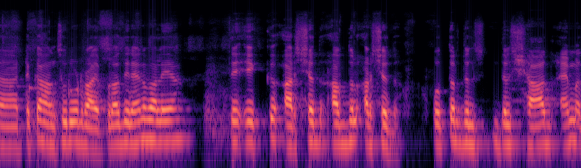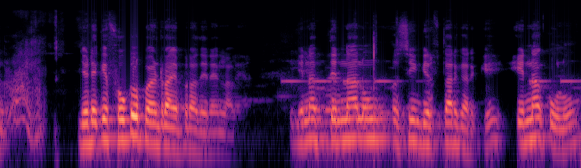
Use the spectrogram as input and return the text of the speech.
ਅਹ, ਰੋਡ ਰਾਏਪੁਰਾ ਦੇ ਰਹਿਣ ਵਾਲੇ ਆ ਤੇ ਇੱਕ ਅਰਸ਼ਦ ਅਬਦੁਲ ਅਰਸ਼ਦ ਪੁੱਤਰ ਦਿਲ- ਦਿਲਸ਼ਾਦ ਅਹਿਮਦ ਜਿਹੜੇ ਕਿ ਫੋਕਲ ਪੁਆਇੰਟ ਰਾਏਪੁਰਾ ਦੇ ਰਹਿਣ ਵਾਲੇ ਆ। ਇਹਨਾਂ ਤਿੰਨਾਂ ਨੂੰ ਅਸੀਂ ਗ੍ਰਿਫਤਾਰ ਕਰਕੇ ਇਹਨਾਂ ਕੋਲੋਂ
